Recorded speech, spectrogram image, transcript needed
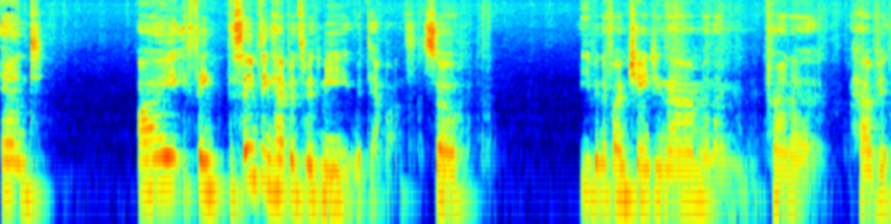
And I think the same thing happens with me with tampons. So even if I'm changing them and I'm trying to have it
